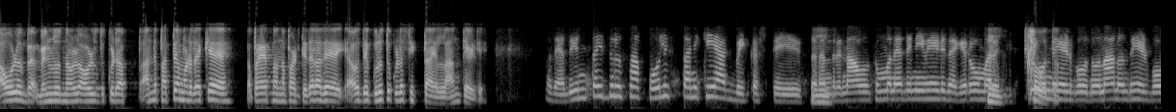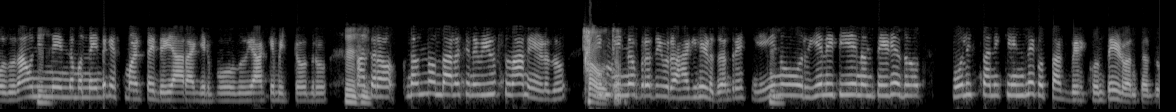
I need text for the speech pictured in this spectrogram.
ಅವಳು ಬೆಂಗಳೂರಿನವಳು ಅವಳದು ಕೂಡ ಅಂದ್ರೆ ಪತ್ತೆ ಮಾಡೋದಕ್ಕೆ ಪ್ರಯತ್ನವನ್ನ ಪಡ್ತಿದ್ದಾರೆ. ಅದೇ ಯಾವುದೇ ಗುರುತು ಕೂಡ ಸಿಗ್ತಾ ಇಲ್ಲ ಅಂತ ಹೇಳಿ. ಅದೇ ಅದು ಎಂತ ಇದ್ರು ಸಹ ಪೊಲೀಸ್ ತನಿಖೆ ಆಗ್ಬೇಕಷ್ಟೇ ಸರ್. ಅಂದ್ರೆ ನಾವು ಸುಮ್ಮನೆ ಅದೇ ನೀವು ಹೇಳಿದಾಗೆ ರೂಮರ್ ಒಂದು. ಹೇಳ್ಬೋದು ನಾನೊಂದು ಹೇಳ್ಬೋದು. ನಾವು ನಿನ್ನೆಯಿಂದ ಮೊನ್ನೆಯಿಂದ ಗೆಸ್ಟ್ ಮಾಡ್ತಾ ಇದ್ದೇವೆ ಯಾರಾಗಿರ್ಬೋದು ಯಾಕೆ ಬಿಟ್ಟೋದ್ರು. ಆತರ ನನ್ನೊಂದು ಆಲೋಚನೆ ವ್ಯೂಸ್ ನಾನು ಹೇಳುದು. ಇನ್ನೊಬ್ರದ್ದು ಇವ್ರು ಹಾಗೆ ಹೇಳುದು. ಅಂದ್ರೆ ಏನು ರಿಯಾಲಿಟಿ ಏನಂತ ಹೇಳಿ ಅದು ಪೊಲೀಸ್ ತನಿಖೆಯಿಂದಲೇ ಗೊತ್ತಾಗ್ಬೇಕು ಅಂತ ಹೇಳುವಂತದ್ದು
